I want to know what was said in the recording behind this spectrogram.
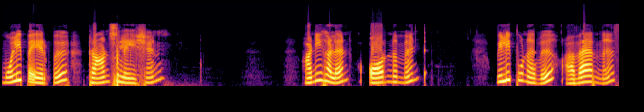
மொழிபெயர்ப்பு டிரான்ஸ்லேஷன் அணிகலன் ஆர்னமெண்ட் விழிப்புணர்வு அவேர்னஸ்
